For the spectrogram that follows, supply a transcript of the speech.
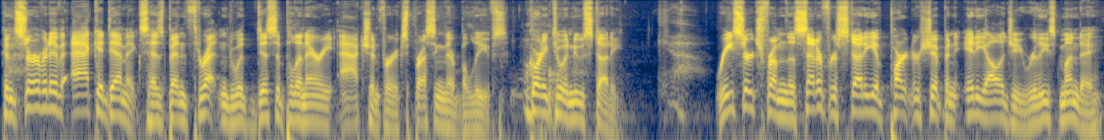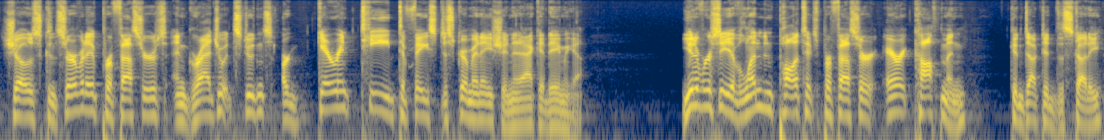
conservative academics has been threatened with disciplinary action for expressing their beliefs, according to a new study. Research from the Center for Study of Partisanship and Ideology, released Monday, shows conservative professors and graduate students are guaranteed to face discrimination in academia. University of London politics professor Eric Kaufmann conducted the study,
